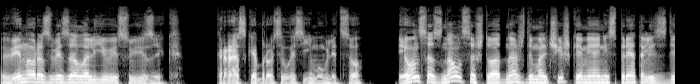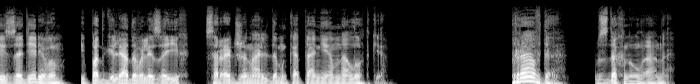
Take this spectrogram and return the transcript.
Вино развязало Льюису язык. Краска бросилась ему в лицо, и он сознался, что однажды мальчишками они спрятались здесь за деревом и подглядывали за их с Реджинальдом катанием на лодке. «Правда?» — вздохнула она.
